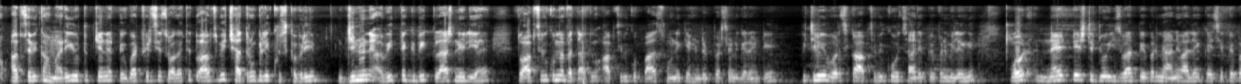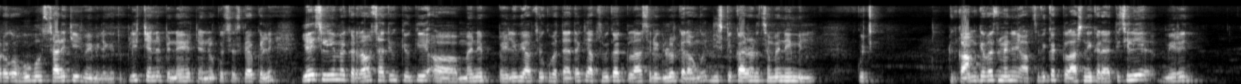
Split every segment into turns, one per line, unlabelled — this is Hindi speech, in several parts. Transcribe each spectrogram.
तो आप सभी का हमारे यूट्यूब चैनल पर एक बार फिर से स्वागत है। तो आप सभी छात्रों के लिए खुशखबरी है जिन्होंने अभी तक भी क्लास नहीं लिया है। तो आप सभी को मैं बता दूँ आप सभी को पास होने की हंड्रेड परसेंट गारंटी है। पिछले वर्ष का आप सभी को सारे पेपर मिलेंगे और नए टेस्ट जो इस बार पेपर में आने वाले हैं कैसे पेपर होगा वो बहुत सारी चीज़ वहीं मिलेंगे। तो प्लीज़ चैनल पर नए हैं चैनल को सब्सक्राइब कर लें। यह इसलिए मैं कर रहा हूँ साथियों क्योंकि आ, मैंने पहले भी आप सभी को बताया था कि आप सभी का क्लास रेगुलर कराऊँगा जिसके कारण समय नहीं मिल कुछ काम के वक्त मैंने आप सभी का क्लास नहीं कराया। था इसलिए मेरे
